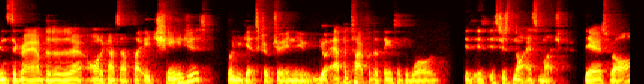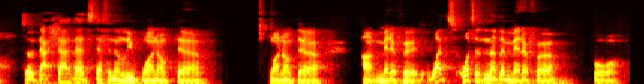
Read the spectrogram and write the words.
Instagram, da, da, da, all the kind of stuff. But it changes when you get scripture in you. Your appetite for the things of the world is, is, is just not as much there as well. So that, that that's definitely one of the one of the uh, metaphors. What's what's another metaphor for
